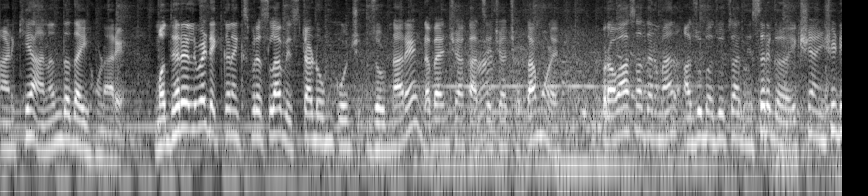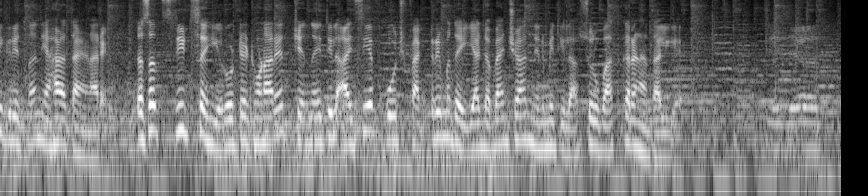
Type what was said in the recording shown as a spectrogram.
आणखी आनंददायी होणार आहे. मध्य रेल्वे डेक्कन एक्सप्रेसला विस्टाडोम कोच जोडणार आहे डब्यांच्या काचेच्या छतामुळे प्रवासादरम्यान आजूबाजूचा निसर्ग एकशे ऐंशी डिग्रीतनं निहाळता येणार आहे. तसंच सीट्सही रोटेट होणार आहेत. चेन्नईतील आयसीएफ कोच फॅक्टरीमध्ये या डब्यांच्या निर्मितीला सुरुवात करण्यात आली आहे.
